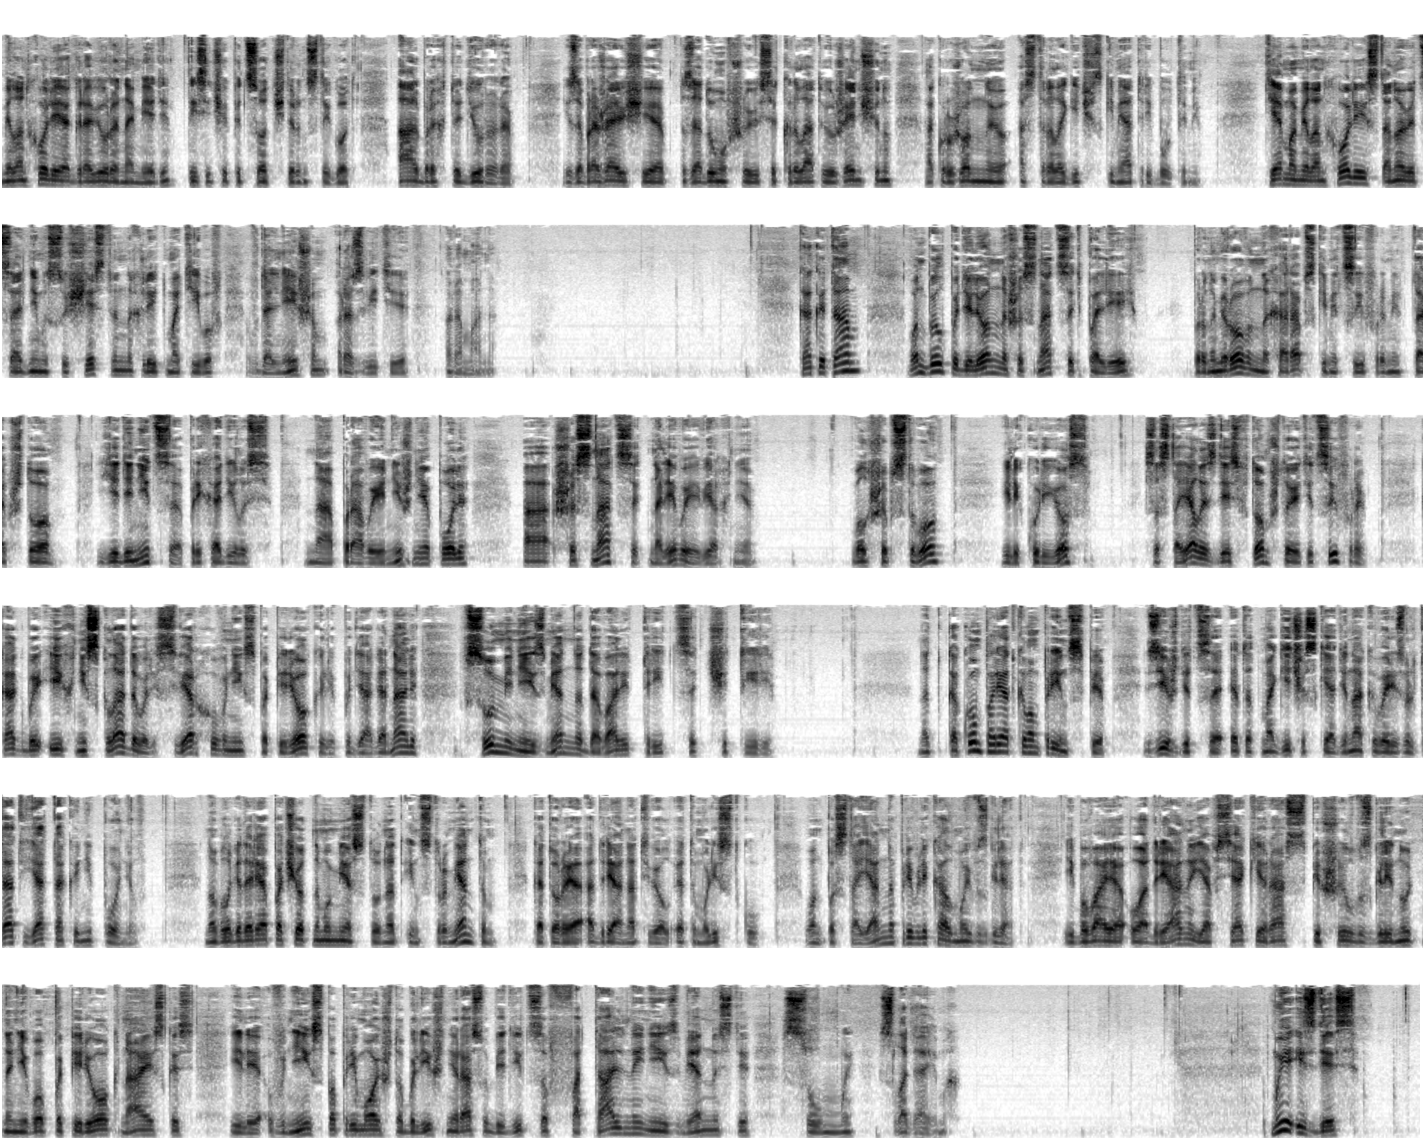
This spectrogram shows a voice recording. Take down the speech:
Меланхолия гравюра на меди, 1514 год, Альбрехта Дюрера, изображающая задумавшуюся крылатую женщину, окруженную астрологическими атрибутами. Тема меланхолии становится одним из существенных лейтмотивов в дальнейшем развитии романа. Как и там, он был поделен на 16 полей, пронумерованных арабскими цифрами, так что единица приходилась на правое нижнее поле, а шестнадцать на левое верхнее. Волшебство или курьез состояло здесь в том, что эти цифры, как бы их ни складывали сверху вниз, поперек или по диагонали, в сумме неизменно давали тридцать четыре. На каком порядковом принципе зиждется этот магически одинаковый результат, я так и не понял но благодаря почетному месту над инструментом, которое Адриан отвел этому листку, он постоянно привлекал мой взгляд, и, бывая у Адриана, я всякий раз спешил взглянуть на него поперек, наискось или вниз по прямой, чтобы лишний раз убедиться в фатальной неизменности суммы слагаемых. Мы и здесь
